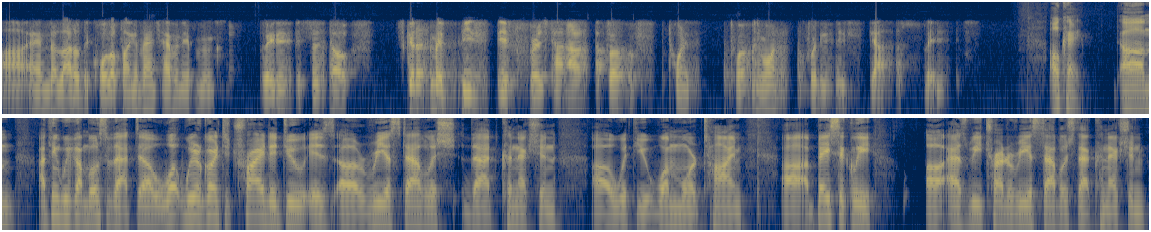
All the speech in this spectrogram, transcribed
Uh, and a lot of the qualifying events haven't even been completed. So it's going to be a busy first half of 2021 for these athletes. Okay. Um, I think we got most of that. Uh, what we're going to try to do is uh, reestablish that connection uh, with you one more time. Uh, basically, uh, as we try to reestablish that connection,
